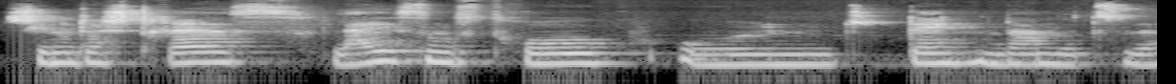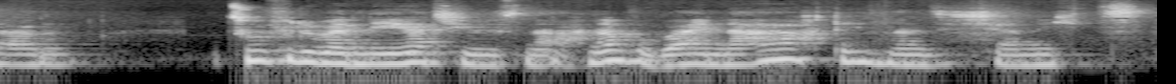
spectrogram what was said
stehen unter Stress, Leistungsdruck und denken dann sozusagen zu viel über Negatives nach. Ne? Wobei nachdenkt man sich ja nichts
